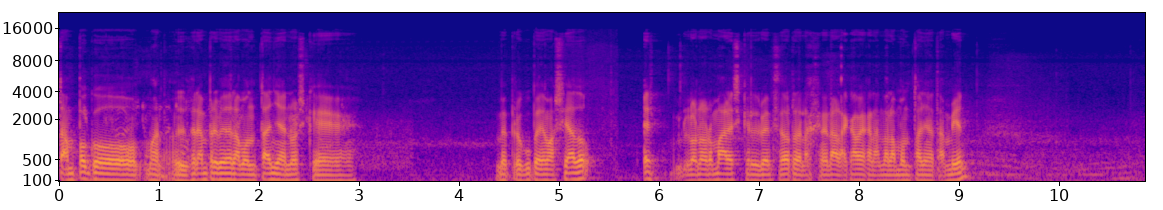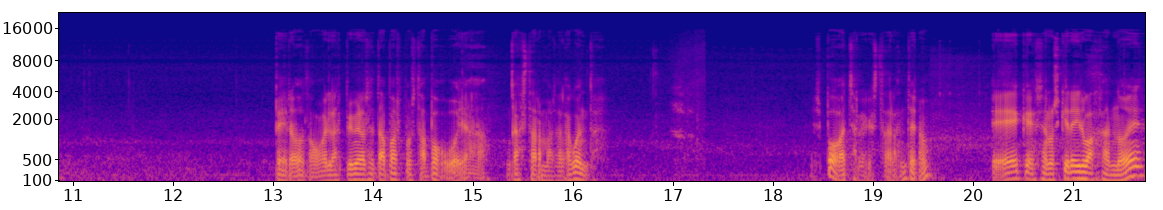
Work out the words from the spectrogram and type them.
Tampoco, bueno, el Gran Premio de la Montaña no es que me preocupe demasiado. Es, lo normal es que el vencedor de la general acabe ganando la montaña también. Pero en las primeras etapas pues tampoco voy a gastar más de la cuenta. Es Pogacar el que está delante, ¿no? Eh, que se nos quiere ir bajando, ¿eh?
